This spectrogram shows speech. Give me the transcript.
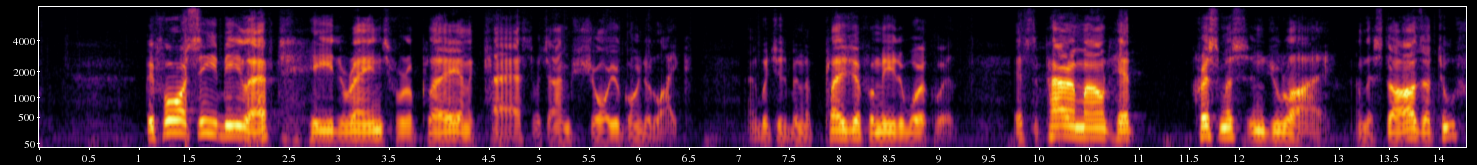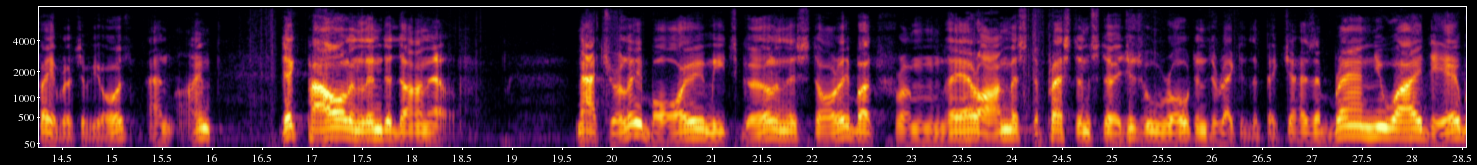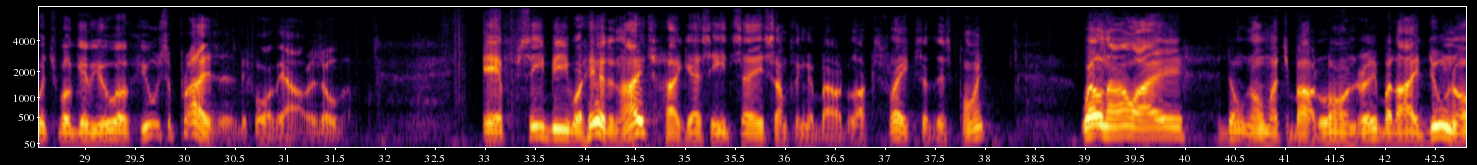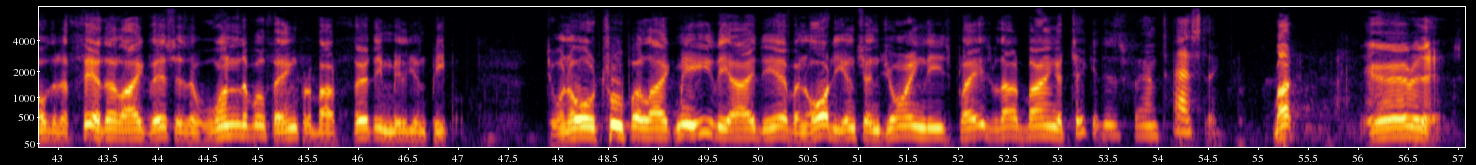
Before CB left, he'd arranged for a play and a cast which I'm sure you're going to like, and which has been a pleasure for me to work with. It's the Paramount hit Christmas in July, and the stars are two favorites of yours and mine Dick Powell and Linda Darnell. Naturally, boy meets girl in this story, but from there on, Mr. Preston Sturges, who wrote and directed the picture, has a brand new idea which will give you a few surprises before the hour is over. If CB were here tonight, I guess he'd say something about Lux Flakes at this point. Well, now, I don't know much about laundry, but I do know that a theater like this is a wonderful thing for about 30 million people. To an old trooper like me, the idea of an audience enjoying these plays without buying a ticket is fantastic. But here it is.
